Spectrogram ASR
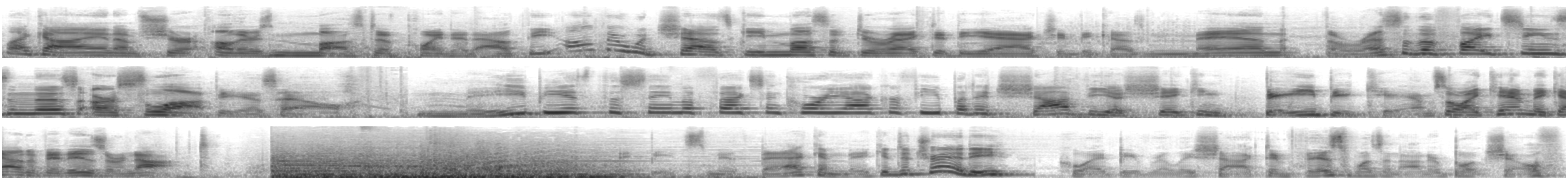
Like I, and I'm sure others must have pointed out, the other Wachowski must have directed the action because, man, the rest of the fight scenes in this are sloppy as hell. Maybe it's the same effects and choreography, but it's shot via shaking baby cam, so I can't make out if it is or not. They beat Smith back and make it to Trinity, who I'd be really shocked if this wasn't on her bookshelf.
